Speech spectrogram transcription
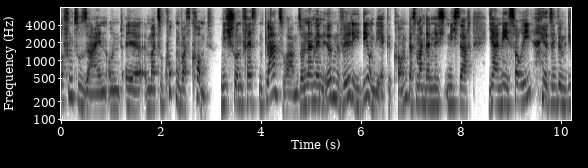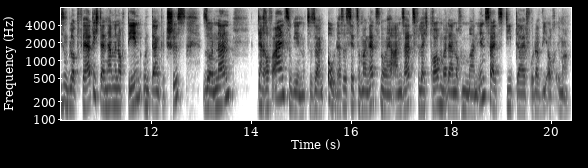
offen zu sein und äh, mal zu gucken, was kommt. Nicht schon einen festen Plan zu haben, sondern wenn irgendeine wilde Idee um die Ecke kommt, dass man dann nicht, nicht sagt, ja, nee, sorry, jetzt sind wir mit diesem Blog fertig, dann haben wir noch den und danke, tschüss, sondern darauf einzugehen und zu sagen, oh, das ist jetzt nochmal ein ganz neuer Ansatz, vielleicht brauchen wir da noch mal einen Insights Deep Dive oder wie auch immer.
